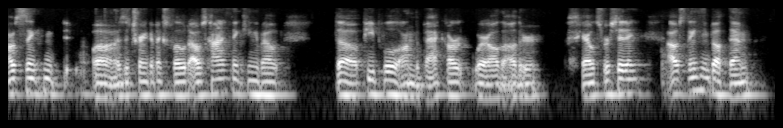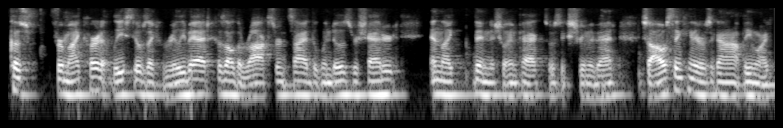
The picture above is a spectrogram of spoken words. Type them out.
I was thinking uh, as the train could explode, I was kind of thinking about the people on the back cart where all the other scouts were sitting. I was thinking about them because for my cart, at least, it was like really bad because all the rocks were inside, the windows were shattered, and like the initial impact was extremely bad. So I was thinking there was gonna not be more like,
